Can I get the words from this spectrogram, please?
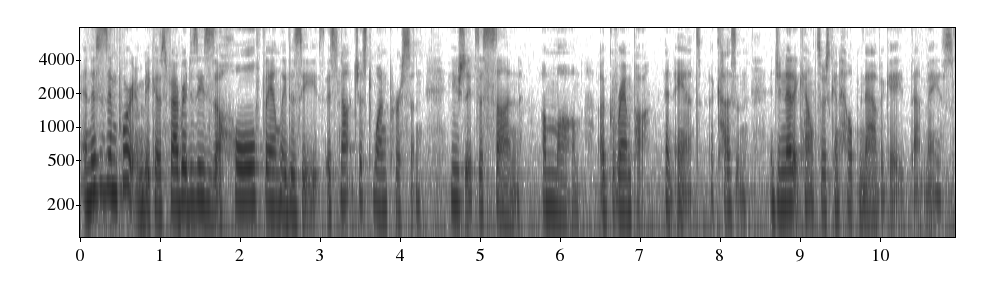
And this is important because Fabry disease is a whole family disease. It's not just one person. Usually it's a son, a mom, a grandpa, an aunt, a cousin. And genetic counselors can help navigate that maze.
